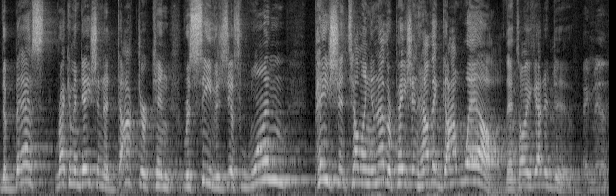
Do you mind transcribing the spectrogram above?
the best recommendation a doctor can receive is just one patient telling another patient how they got well. That's all you got to do. Amen.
